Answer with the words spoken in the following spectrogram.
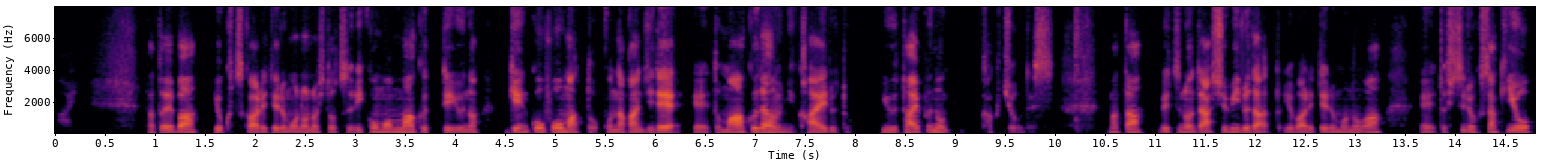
はい、例えば、よく使われているものの一つ、リコモンマークっていうのは、原稿フォーマットを、こんな感じで、えーと、マークダウンに変えるというタイプの拡張です。また、別のダッシュビルダーと呼ばれているものは、えーと出力先を、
